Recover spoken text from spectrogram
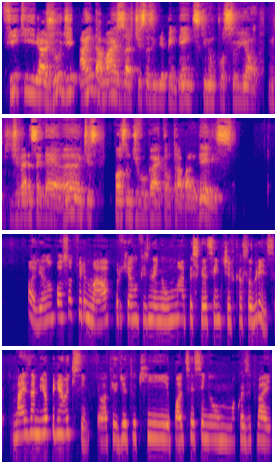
fique e ajude ainda mais os artistas independentes que não possuíam, não tiveram essa ideia antes, possam divulgar então o trabalho deles? Olha, eu não posso afirmar porque eu não fiz nenhuma pesquisa científica sobre isso, mas a minha opinião é que sim. Eu acredito que pode ser sim uma coisa que vai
